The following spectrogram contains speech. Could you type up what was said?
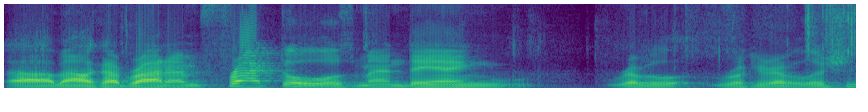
Uh, Malaki Branham. Fractal Ousmane Dieng, Revol- Rookie Revolution.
